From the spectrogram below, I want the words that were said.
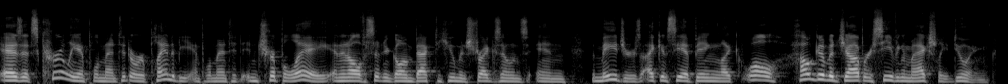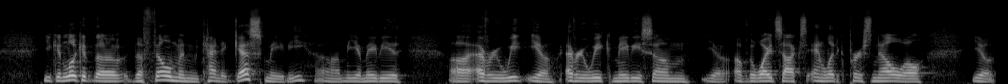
as it's currently implemented or planned to be implemented in AAA, and then all of a sudden you're going back to human strike zones in the majors, I can see it being like, well, how good of a job receiving am I actually doing? You can look at the the film and kind of guess maybe, um, you know, maybe uh, every week, you know, every week maybe some you know of the White Sox analytic personnel will, you know,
